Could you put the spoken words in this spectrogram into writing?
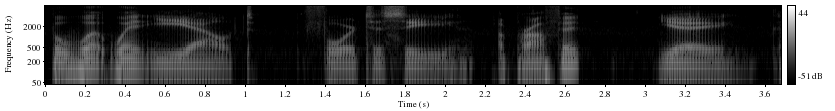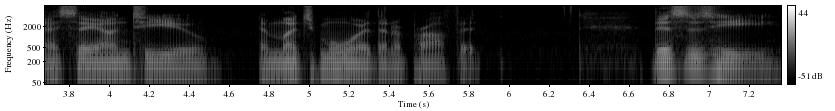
But what went ye out for to see? A prophet? Yea, I say unto you, and much more than a prophet. This is he,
